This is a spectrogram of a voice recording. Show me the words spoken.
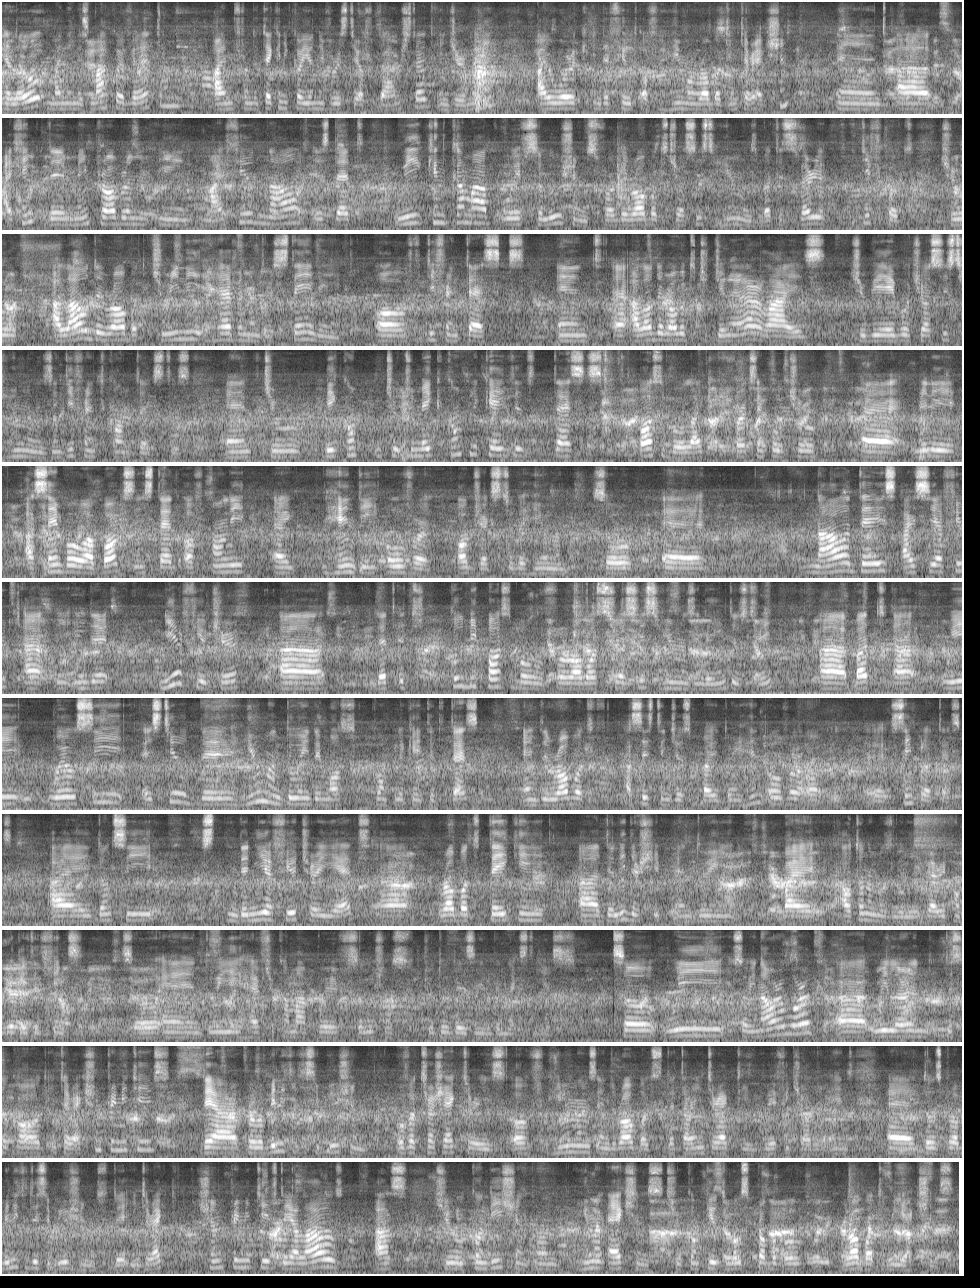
Hello, my name is Marco Ewerton. I'm from the Technical University of Darmstadt in Germany. I work in the field of human-robot interaction and uh, I think the main problem in my field now is that we can come up with solutions for the robots to assist humans, but it's very difficult to allow the robot to really have an understanding of different tasks and uh, allow the robot to generalize to be able to assist humans in different contexts and to be to, to make complicated tasks possible like for example to uh, really assemble a box instead of only uh, handing over objects to the human. So uh, nowadays I see a future uh, in the near future uh, that it could be possible for robots to assist humans in the industry uh, but uh, we will see uh, still the human doing the most complicated task and the robot assisting just by doing handover or uh, simpler tasks. I don't see in the near future yet uh, robot taking uh, the leadership and doing by autonomously very complicated things. So and we have to come up with solutions to do this in the next years. So we, so in our work, uh, we learned the so-called interaction primitives. They are probability distribution over trajectories of humans and robots that are interacting with each other. And uh, those probability distributions, the interaction primitives, they allow us to condition on human actions to compute most probable robot reactions.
